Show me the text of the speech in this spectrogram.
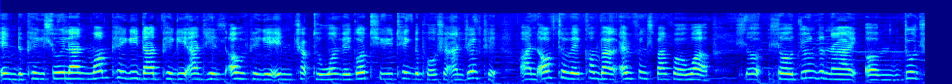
in the piggy storyline. Mom piggy, dad piggy, and his other piggy in chapter one. They go to take the potion and drink it, and after they come back, everything's fine for a while. So so during the night, um, George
